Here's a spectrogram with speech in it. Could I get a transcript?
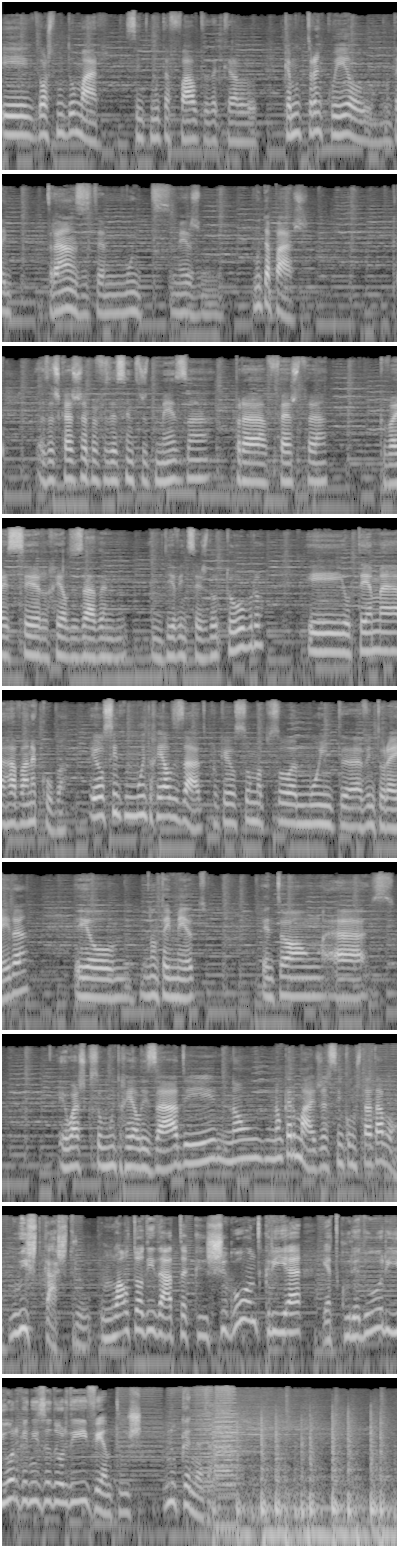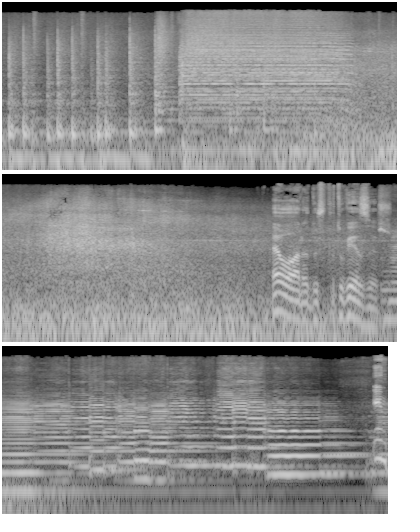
e gosto muito do mar. Sinto muita falta daquele, que é muito tranquilo, não tem trânsito, é muito mesmo, muita paz. As caixas é para fazer centros de mesa para a festa que vai ser realizada no dia 26 de outubro e o tema é Havana, Cuba. Eu sinto-me muito realizado porque eu sou uma pessoa muito aventureira, eu não tenho medo, então uh, eu acho que sou muito realizado e não, não quero mais, assim como está, está bom. Luís de Castro, um autodidata que chegou onde queria, é decorador e organizador de eventos no Canadá. A hora dos portugueses.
